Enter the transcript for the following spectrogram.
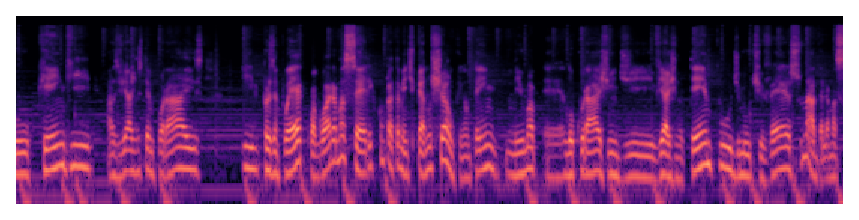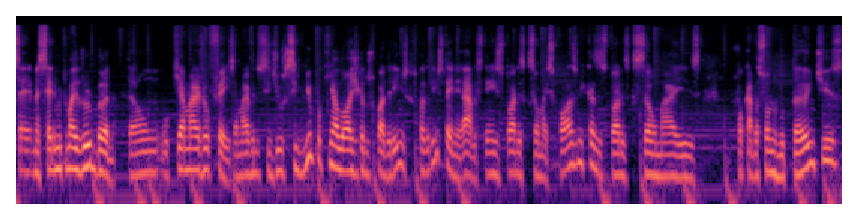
o Kang, as viagens temporais. E, por exemplo, Echo agora é uma série completamente pé no chão, que não tem nenhuma é, loucuragem de viagem no tempo, de multiverso, nada. Ela é uma série, uma série muito mais urbana. Então, o que a Marvel fez? A Marvel decidiu seguir um pouquinho a lógica dos quadrinhos, que os quadrinhos têm, né? Ah, você tem histórias que são mais cósmicas, histórias que são mais focadas só nos mutantes,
